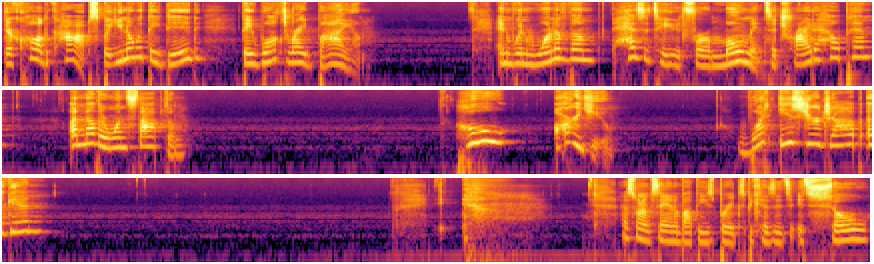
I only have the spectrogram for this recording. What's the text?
They're called cops, but you know what they did? They walked right by him. And when one of them hesitated for a moment to try to help him, another one stopped him. Who are you? What is your job again? That's what I'm saying about these breaks because it's it's so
